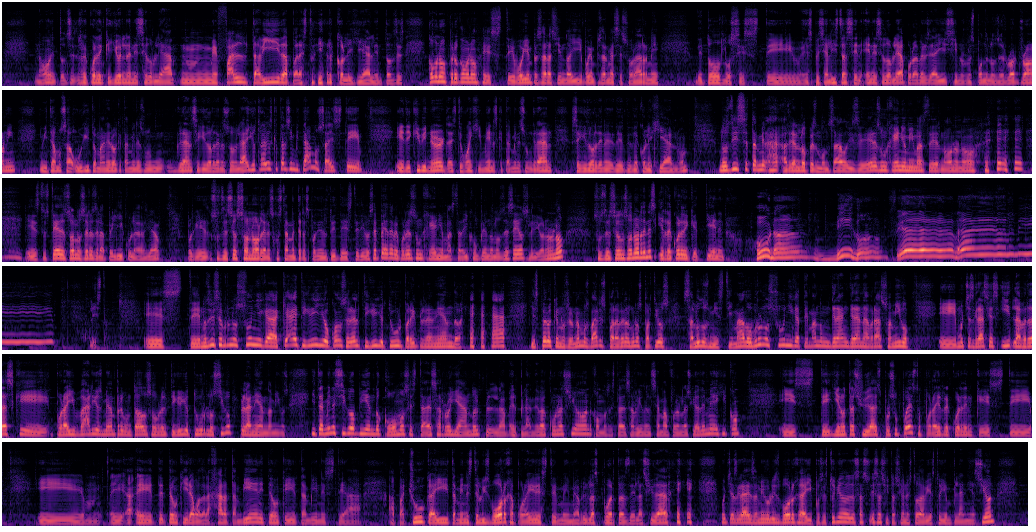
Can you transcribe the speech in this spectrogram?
¿no? Entonces recuerden que yo en la NCAA mm, me falta vida para estudiar colegial. Entonces, cómo no, pero cómo no. Este, voy a empezar haciendo ahí, voy a empezarme a asesorarme de todos los este, especialistas en NCAA por a ver ahí si nos responden los de Rod Drowning. Invitamos a Huguito Manero, que también es un gran seguidor de NCAA. Y otra vez, ¿qué tal si invitamos a este eh, de QB Nerd, a este Juan Jiménez, que también es un gran seguidor de, colegial, ¿no? Nos dice también, ah, Adrián López Monsalvo dice, eres un genio, mi máster. No, no, no. este, ustedes son los héroes de la película, ¿ya? Porque sus deseos son órdenes, justamente respondiendo el tweet de este Diego Cepeda. Me pones un genio, máster, ahí cumpliendo los deseos. le digo, no, no, no. Sus deseos son órdenes y recuerden que tienen un amigo fiel en mí. Listo. Este, nos dice Bruno Zúñiga, ¿qué hay Tigrillo? ¿Cuándo será el Tigrillo Tour para ir planeando? y espero que nos reunamos varios para ver algunos partidos. Saludos, mi estimado Bruno Zúñiga, te mando un gran, gran abrazo, amigo. Eh, muchas gracias. Y la verdad es que por ahí varios me han preguntado sobre el Tigrillo Tour. Lo sigo planeando, amigos. Y también sigo viendo cómo se está desarrollando el, el plan de vacunación, cómo se está desarrollando el semáforo en la Ciudad de México. Este, y en otras ciudades, por supuesto. Por ahí recuerden que este eh, eh, ah, eh tengo que ir a Guadalajara también y tengo que ir también este, a, a Pachuca, ahí también este Luis Borja, por ahí este, me, abrió las puertas de la ciudad. Muchas gracias, amigo Luis Borja. Y pues estoy viendo esas, esas situaciones, todavía estoy en planeación.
